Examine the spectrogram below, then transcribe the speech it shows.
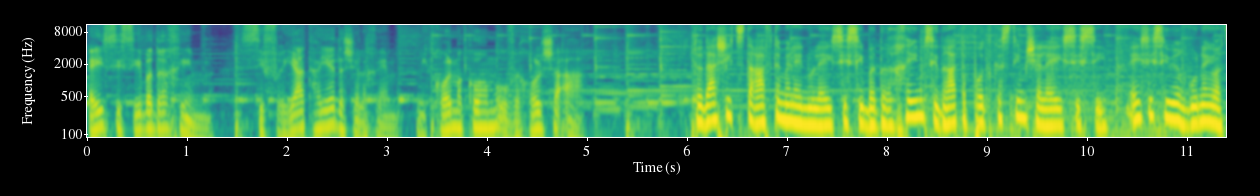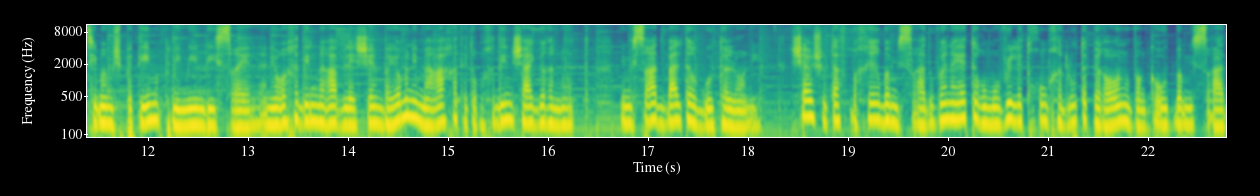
ACC בדרכים, ספריית הידע שלכם, מכל מקום ובכל שעה. תודה שהצטרפתם אלינו ל-ACC בדרכים, סדרת הפודקאסטים של ה-ACC. ACC הוא ארגון היועצים המשפטיים הפנימיים בישראל. אני עורכת דין מירב לשם, והיום אני מארחת את עורך דין שי גרנות, ממשרד בלטר גוט אלוני. הוא שותף בכיר במשרד, ובין היתר הוא מוביל לתחום חדלות הפירעון ובנקאות במשרד.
